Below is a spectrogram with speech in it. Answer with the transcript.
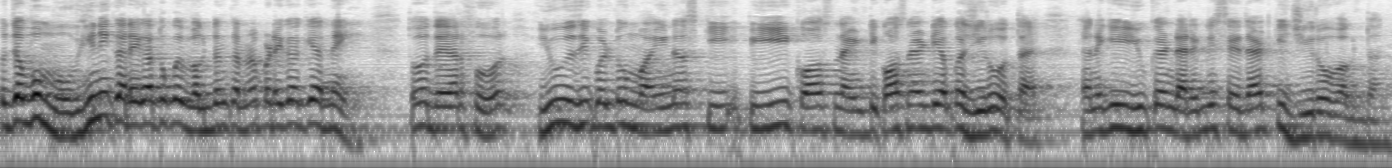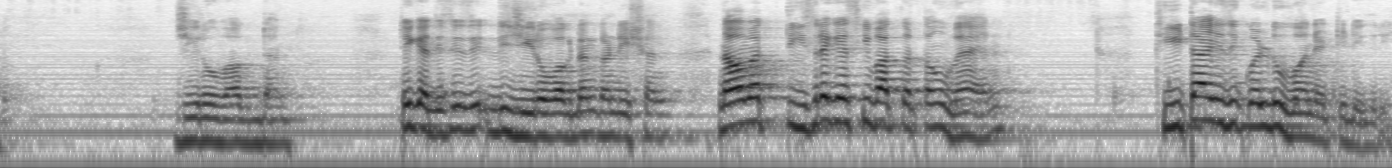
तो जब वो मूव ही नहीं करेगा तो कोई वर्कडन करना पड़ेगा क्या? नहीं। तो therefore U is equal to minus की P cos ninety cos ninety आपका ज़ीरो होता है। यानी कि you can directly say that कि zero work done zero work done ठीक है this is the zero work done condition now मैं तीसरे केस की बात करता हूँ when theta is equal to one degree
